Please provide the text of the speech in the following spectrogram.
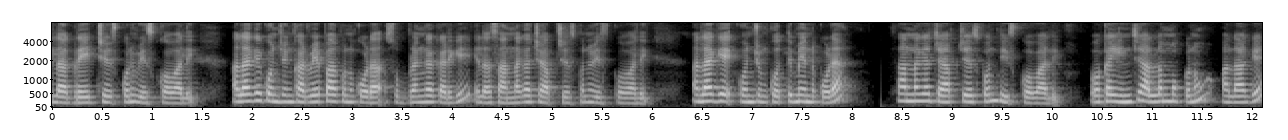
ఇలా గ్రేట్ చేసుకొని వేసుకోవాలి. అలాగే కొంచెం కరివేపాకును కూడా శుభ్రంగా కడిగి ఇలా సన్నగా చాప్ చేసుకొని వేసుకోవాలి. అలాగే కొంచెం కొత్తిమీరను కూడా సన్నగా చాప్ చేసుకొని తీసుకోవాలి. ఒక ఇంచి అల్లం ముక్కను అలాగే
